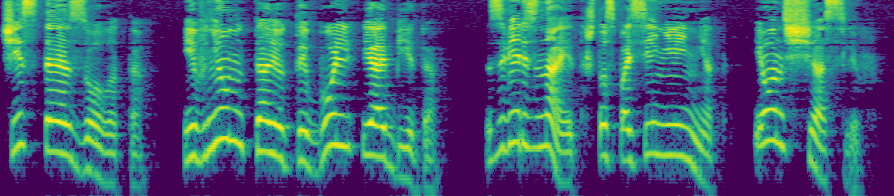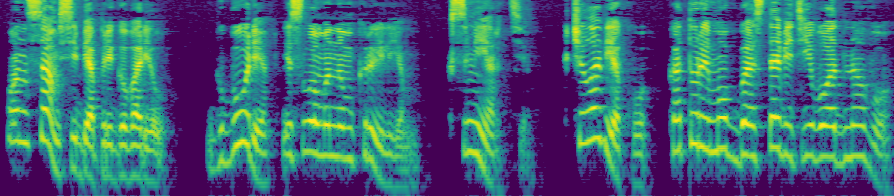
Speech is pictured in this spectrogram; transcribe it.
чистое золото. И в нем тают и боль, и обида. Зверь знает, что спасения нет, и он счастлив. Он сам себя приговорил к буре и сломанным крыльям, к смерти, к человеку, который мог бы оставить его одного,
